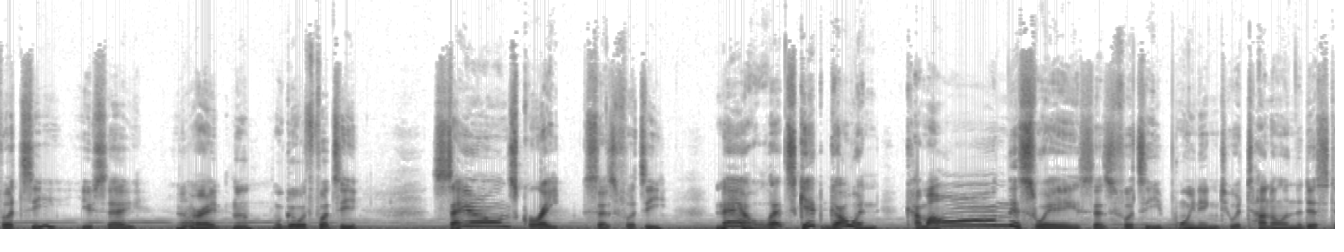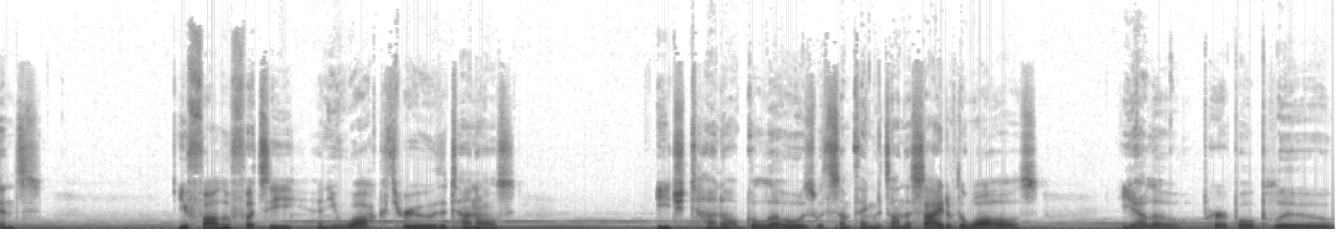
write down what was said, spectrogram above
Footsie, you say? All right, well, we'll go with Footsie. Sounds great, says Footsie. Now let's get going. Come on this way, says Footsie, pointing to a tunnel in the distance. You follow Footsie and you walk through the tunnels each tunnel glows with something that's on the side of the walls yellow, purple, blue,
